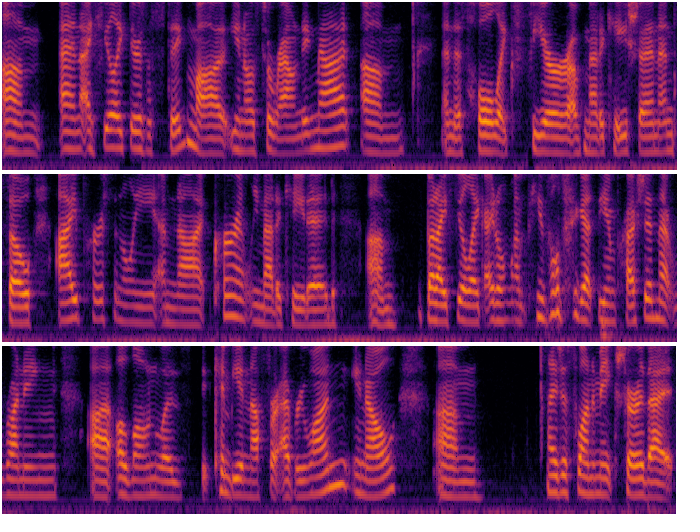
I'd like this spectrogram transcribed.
Um, and I feel like there's a stigma, you know, surrounding that. Um, and this whole like fear of medication. And so I personally am not currently medicated, um, but I feel like I don't want people to get the impression that running uh, alone was can be enough for everyone. You know, um, I just want to make sure that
